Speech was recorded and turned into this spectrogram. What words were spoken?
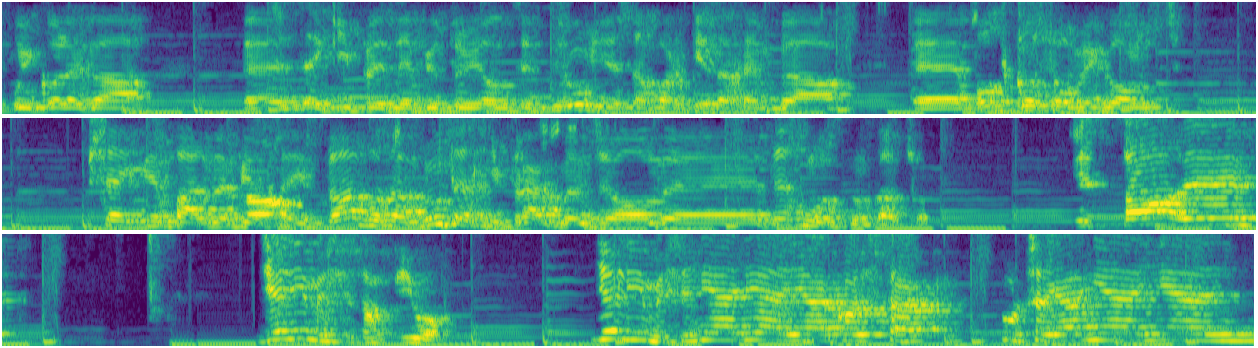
twój kolega e, z ekipy debiutujący również na parkietach NBA, e, podkoszowy gąszcz, przejmie palmę pierwszeństwa, bo tam był taki fragment, że on e, też mocno zaczął. Wiesz co, y, dzielimy się tą piłą. Dzielimy się, nie, nie, jakoś tak, kurczę, ja nie, nie,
